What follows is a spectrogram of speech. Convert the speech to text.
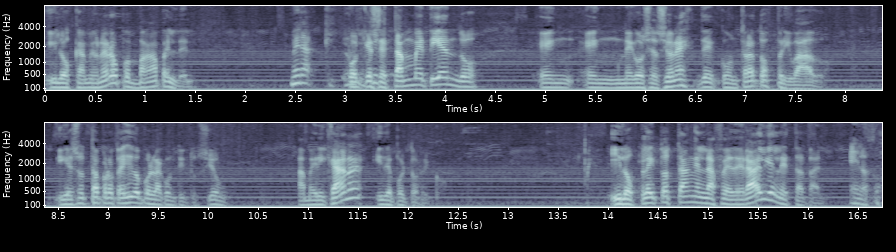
y los camioneros pues van a perder. Mira, porque oye, se están metiendo en, en negociaciones de contratos privados. Y eso está protegido por la constitución americana y de Puerto Rico y los pleitos están en la federal y en la estatal en los dos.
